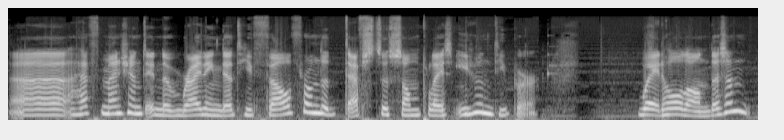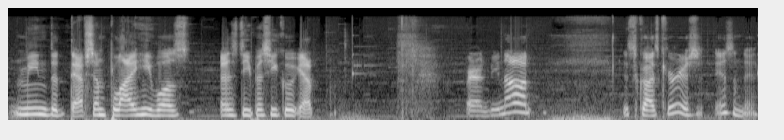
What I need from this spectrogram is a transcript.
Uh, have mentioned in the writing that he fell from the depths to someplace even deeper. Wait, hold on. Doesn't mean the depths imply he was as deep as he could get. Apparently not. It's quite curious, isn't it?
